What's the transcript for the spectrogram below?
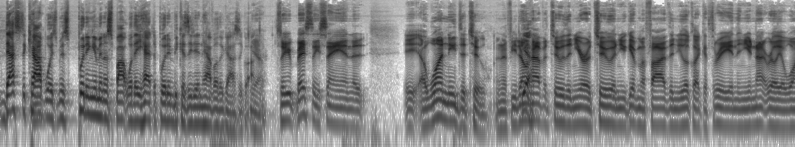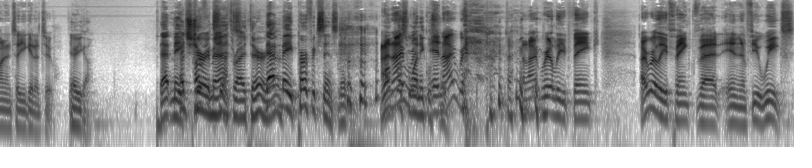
that's the Cowboys miss putting him in a spot where they had to put him because they didn't have other guys to go out Yeah. there. So you're basically saying that a one needs a two, and if you don't Yeah. have a two, then you're a two, and you give him a five, then you look like a three, and then you're not really a one until you get a two. There you go. That made That's Jerry perfect math sense. right there, That yeah. made perfect sense, Nick. one and plus I re- one equals and three. I re- and I really think, I really think that in a few weeks,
